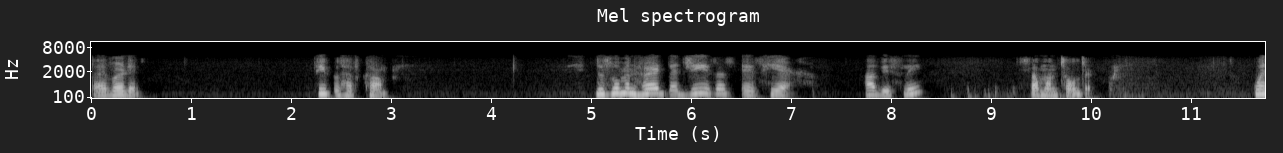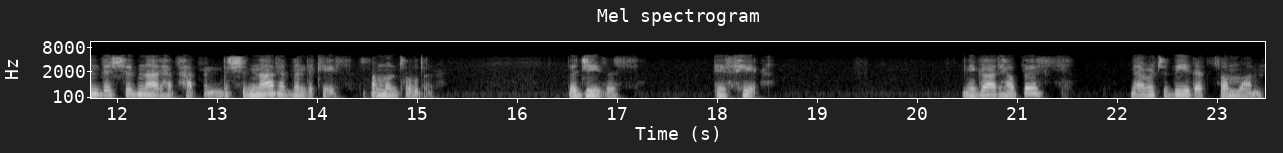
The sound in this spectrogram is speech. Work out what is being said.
diverted. People have come. This woman heard that Jesus is here. Obviously, someone told her. When this should not have happened, this should not have been the case. Someone told her that Jesus is here. May God help us never to be that someone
